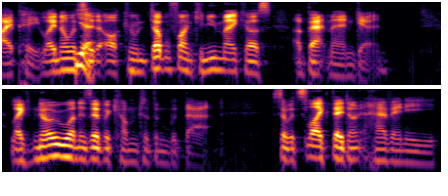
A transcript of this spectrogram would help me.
IP. Like no one Yeah. said, "Oh, can Double Fine? Can you make us a Batman game?" Like no one has ever come to them with that. So it's like they don't have any.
